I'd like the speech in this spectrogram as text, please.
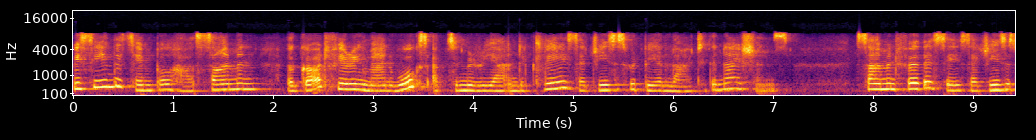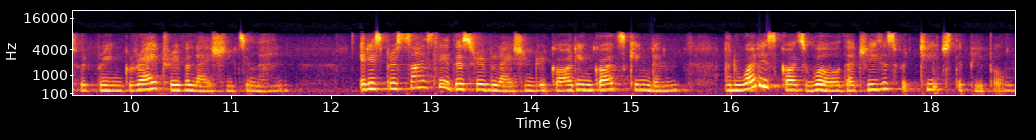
We see in the temple how Simon, a God fearing man, walks up to Maria and declares that Jesus would be a light to the nations. Simon further says that Jesus would bring great revelation to man. It is precisely this revelation regarding God's kingdom and what is God's will that Jesus would teach the people.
